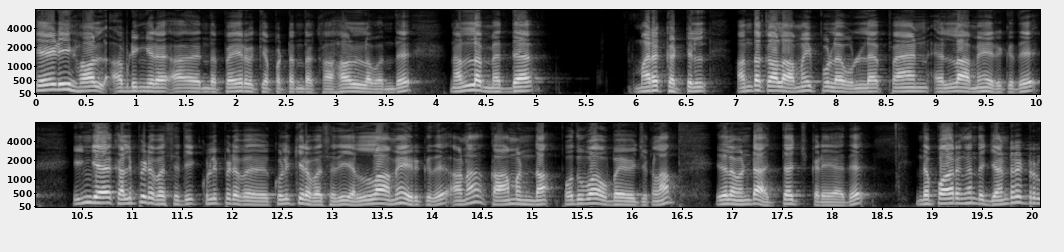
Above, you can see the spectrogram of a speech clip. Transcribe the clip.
கேடி ஹால் அப்படிங்கிற இந்த பெயர் வைக்கப்பட்ட இந்த ஹாலில் வந்து நல்ல மெத்த மரக்கட்டில் அந்த கால அமைப்பில் உள்ள ஃபேன் எல்லாமே இருக்குது. இங்கே கழிப்பிட வசதி குளிப்பிட வ குளிக்கிற வசதி எல்லாமே இருக்குது. ஆனால் காமன் தான் பொதுவாக உபயோகிச்சுக்கலாம். இதில் வந்துட்டு அட்டாச் கிடையாது. இந்த பாருங்கள் இந்த ஜென்ரேட்டர்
